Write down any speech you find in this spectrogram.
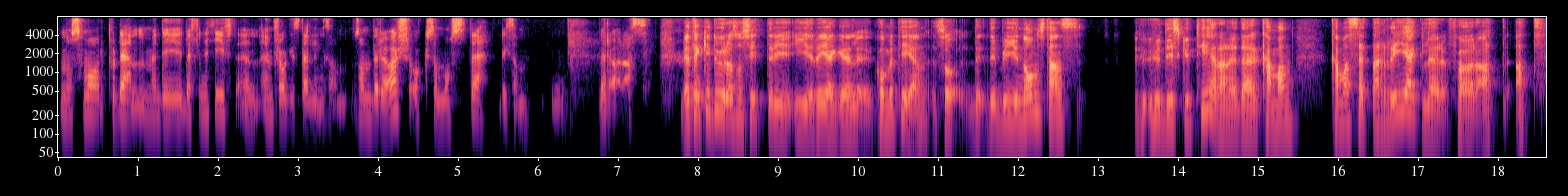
något svar på den. Men det är definitivt en, en frågeställning som, som berörs och som måste liksom, beröras. Men jag tänker du då som sitter i, i regelkommittén. Så det, det blir ju någonstans, hur, hur diskuterar ni där? Kan man, kan man sätta regler för att, att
